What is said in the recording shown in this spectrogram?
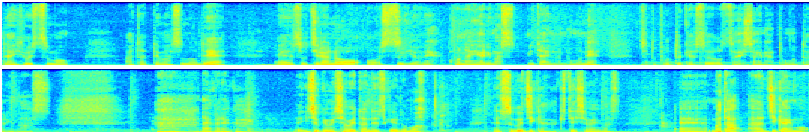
代表質問当たってますので、えー、そちらの質疑をねこんなんやりますみたいなのもねちょっとポッドキャストでお伝えしたいなと思っております。はあなかなか一生懸命喋ったんですけれども すぐ時間が来てしまいます、えー、また次回も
